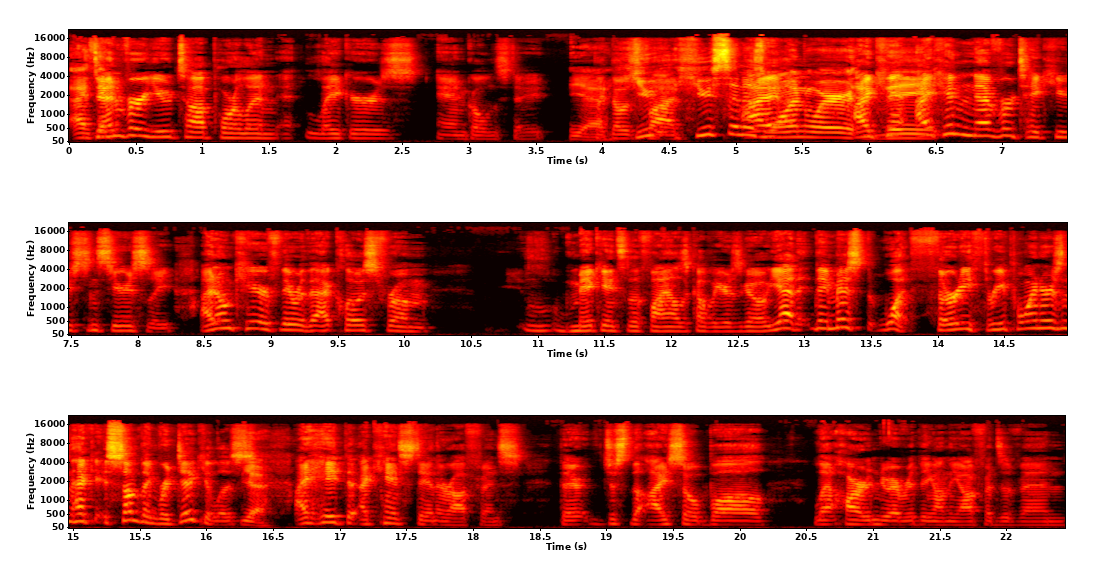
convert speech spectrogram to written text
I think, Denver, Utah, Portland, Lakers, and Golden State. yeah, like those Hu- five. Houston is I- one where I can't. they, I can never take Houston seriously. I don't care if they were that close from making it to the finals a couple years ago. Yeah, they- they missed what thirty three pointers in that. Something ridiculous. yeah, I hate that. I can't stand their offense. They're just the ISO ball. Let Harden do everything on the offensive end.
